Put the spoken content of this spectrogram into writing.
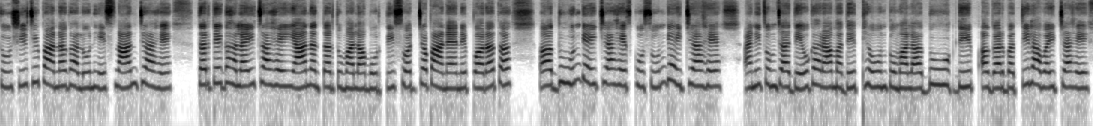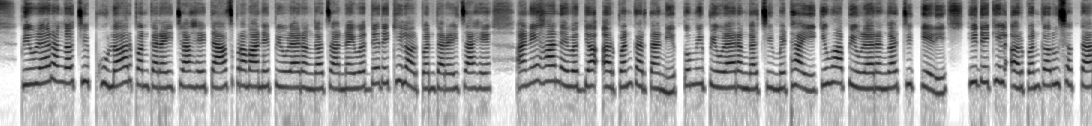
तुळशीची पानं घालून हे स्नान जे आहे तर ते घालायचं आहे. यानंतर तुम्हाला मूर्ती स्वच्छ पाण्याने परत धुवून घ्यायची आहे पुसून घ्यायची आहे आणि तुमच्या देवघरामध्ये ठेवून तुम्हाला धूप दीप अगरबत्ती लावायची आहे. पिवळ्या रंगाची फुलं अर्पण करायची आहे. त्याचप्रमाणे पिवळ्या रंगाचा नैवेद्य देखील अर्पण करायचा आहे. आणि हा नैवेद्य अर्पण करताना तुम्ही पिवळ्या रंगाची मिठाई किंवा पिवळ्या रंगाची केळी ही देखील अर्पण करू शकता.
